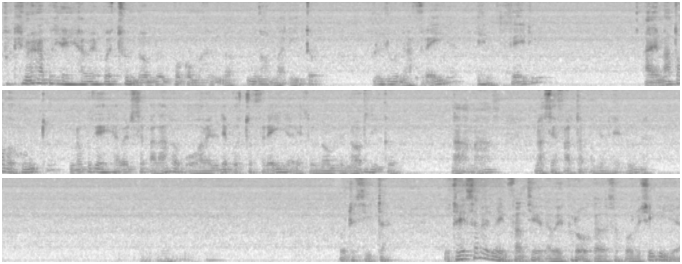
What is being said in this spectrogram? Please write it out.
¿Por qué no la podíais haber puesto un nombre un poco más no- normalito? ¿Luna Freya? ¿En serio? Además, todos juntos, ¿no podíais haber separado o haberle puesto Freya, que es un nombre nórdico? Nada más, no hacía falta ponerle Luna. Pobrecita. ¿Ustedes saben la infancia que le habéis provocado a esa pobre chiquilla?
